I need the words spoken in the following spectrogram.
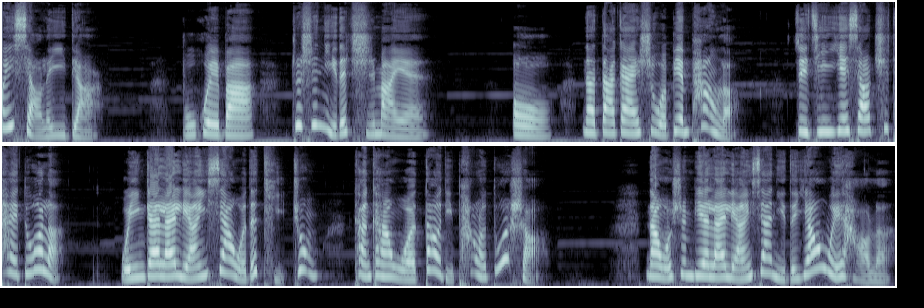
围小了一点儿。不会吧？这是你的尺码耶？哦，那大概是我变胖了。最近夜宵吃太多了。我应该来量一下我的体重，看看我到底胖了多少。那我顺便来量一下你的腰围好了。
